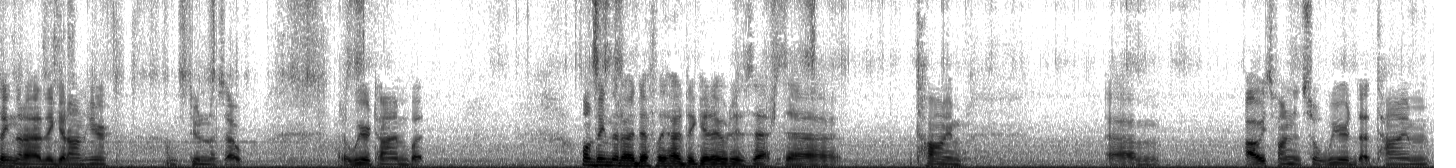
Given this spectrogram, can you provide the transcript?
thing that I had to get on here, I'm tuning this out at a weird time, but one thing that I definitely had to get out is that uh, time. Um, I always find it so weird that time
